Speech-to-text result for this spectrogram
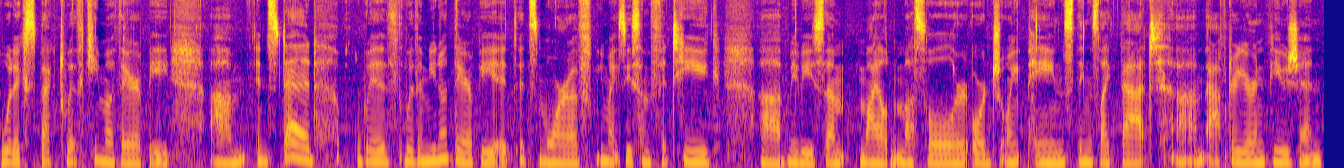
would expect with chemotherapy. Um, instead, with with immunotherapy, it, it's more of you might see some fatigue, uh, maybe some mild muscle or, or joint pains, things like that um, after your infusion.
